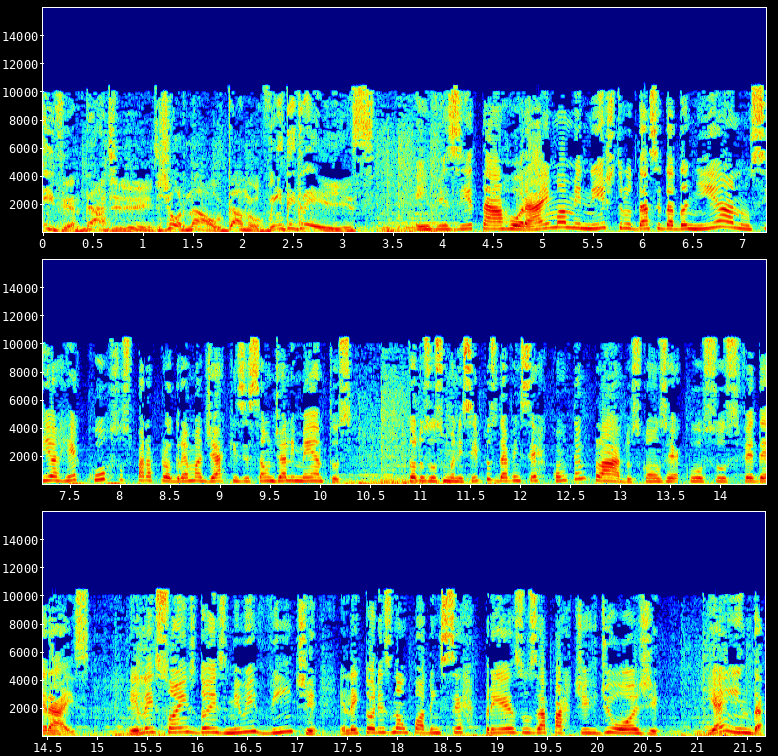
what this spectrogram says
e verdade. Jornal da 93. Em visita a Roraima, ministro da Cidadania anuncia recursos para programa de aquisição de alimentos. Todos os municípios devem ser contemplados com os recursos federais. Eleições 2020. Eleitores não podem ser presos a partir de hoje. E ainda,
